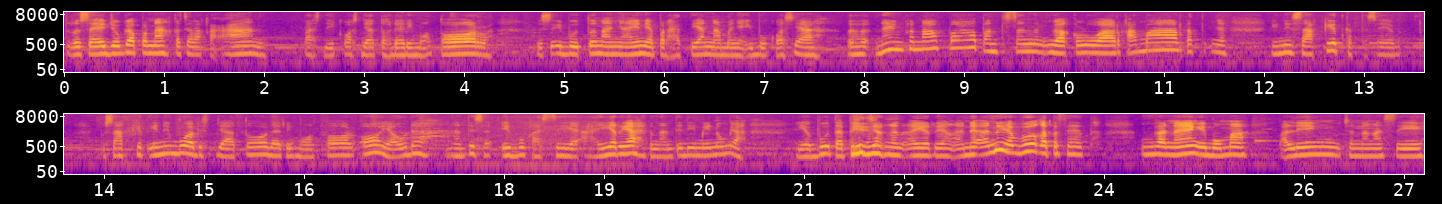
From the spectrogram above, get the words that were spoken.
Terus saya juga pernah kecelakaan pas di kos jatuh dari motor terus ibu tuh nanyain ya perhatian namanya ibu kos ya? E, neng kenapa? Pantesan nggak keluar kamar katanya. Ini sakit kata saya. Sakit ini bu habis jatuh dari motor. Oh ya udah nanti ibu kasih air ya nanti diminum ya. Ya bu tapi jangan air yang aneh-aneh ya bu kata saya. Enggak neng ibu mah paling senang ngasih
